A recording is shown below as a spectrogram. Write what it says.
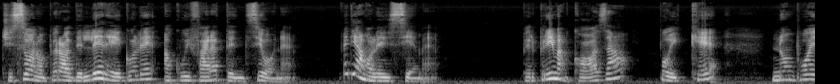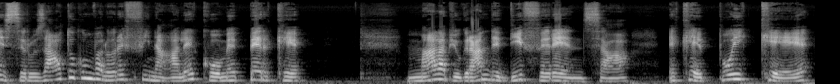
Ci sono però delle regole a cui fare attenzione. Vediamole insieme. Per prima cosa, poiché non può essere usato con valore finale come perché ma la più grande differenza è che poiché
